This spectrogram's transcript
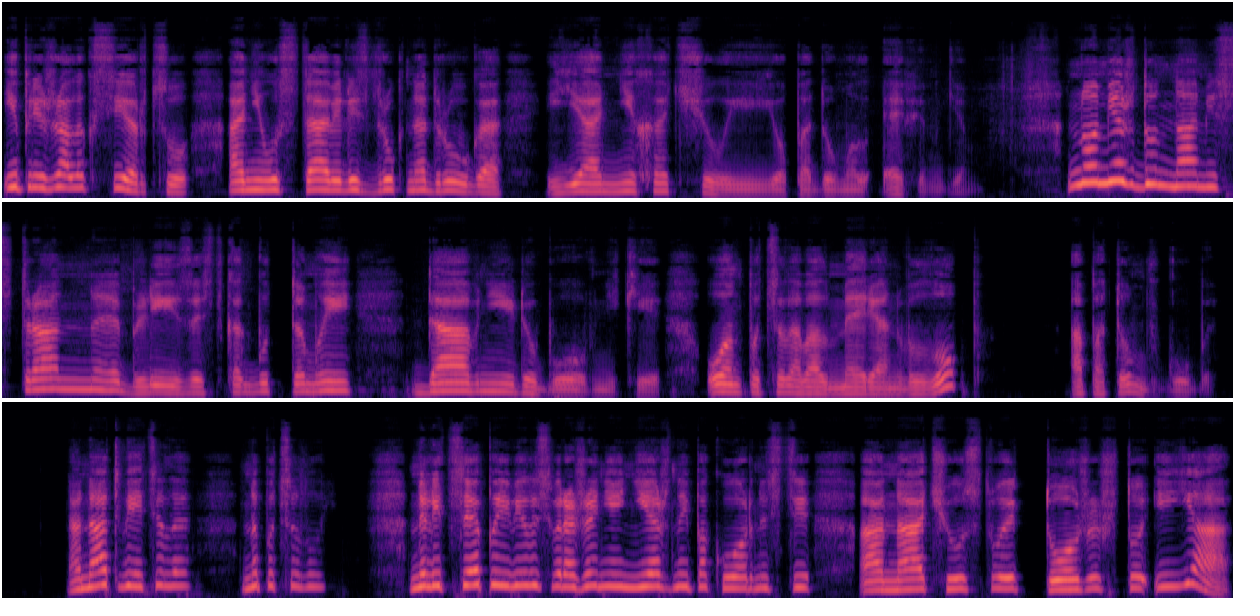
и прижала к сердцу. Они уставились друг на друга. «Я не хочу ее», — подумал Эффингем. «Но между нами странная близость, как будто мы давние любовники». Он поцеловал Мэриан в лоб, а потом в губы. Она ответила на поцелуй. На лице появилось выражение нежной покорности. Она чувствует то же, что и я,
